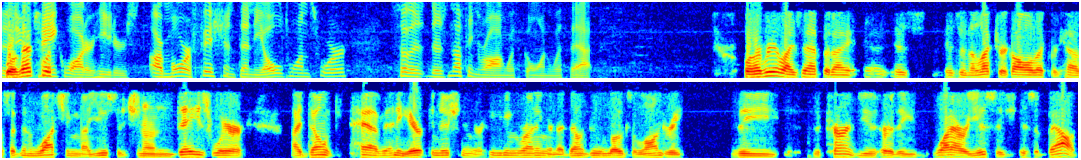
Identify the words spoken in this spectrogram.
the well, new tank what... water heaters are more efficient than the old ones were. So there, there's nothing wrong with going with that. Well, I realize that, but I, uh, as as an electric, all electric house, I've been watching my usage. And on days where I don't have any air conditioning or heating running, and I don't do loads of laundry, the the current use or the watt hour usage is about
